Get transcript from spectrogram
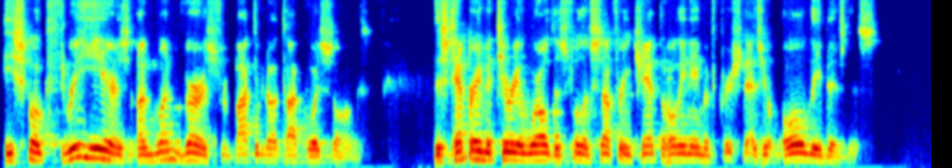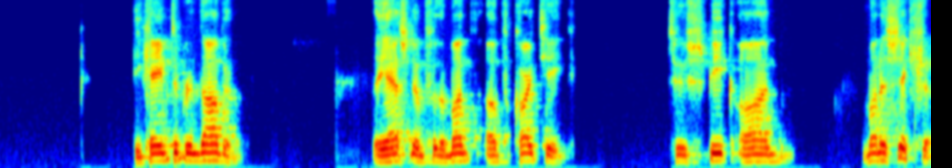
He spoke three years on one verse from Bhaktivinoda Thakur's songs. This temporary material world is full of suffering. Chant the holy name of Krishna as your only business. He came to Vrindavan. They asked him for the month of Kartik to speak on Manasiksha.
